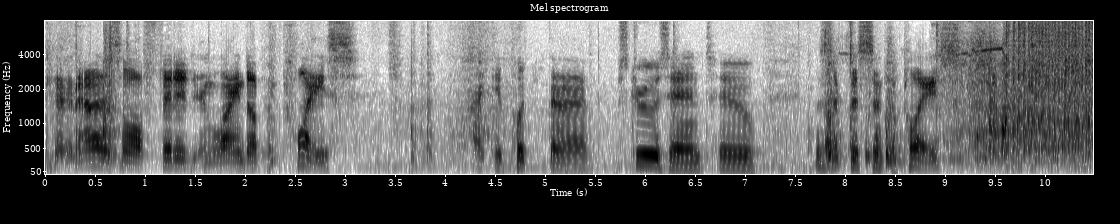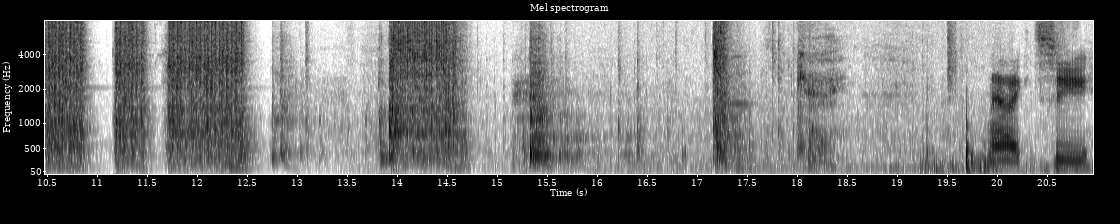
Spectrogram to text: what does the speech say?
Okay, now that it's all fitted and lined up in place, I can put the screws in to zip this into place. Okay. Now I can see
